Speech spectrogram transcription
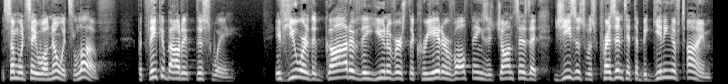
And some would say, well, no, it's love. But think about it this way. If you are the God of the universe, the creator of all things, as John says that Jesus was present at the beginning of time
